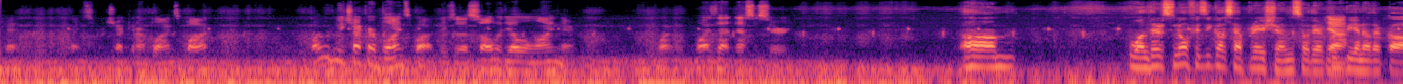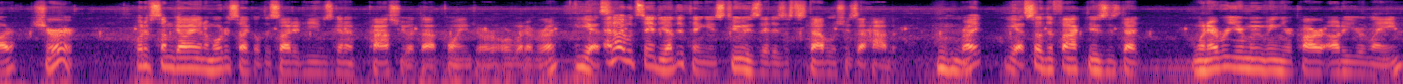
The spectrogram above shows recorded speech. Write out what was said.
Okay. Okay, so we're checking our blind spot. Why would we check our blind spot? There's a solid yellow line there. Why, why is that necessary? Um. Well, there's no physical separation, so there Yeah. could be another car. Sure. What if some guy on a motorcycle decided he was going to pass you at that point or, or whatever, right? Yes. And I would say the other thing is too is that it establishes a habit, Mhm. right? Yes. So the fact is is that whenever you're moving your car out of your lane,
